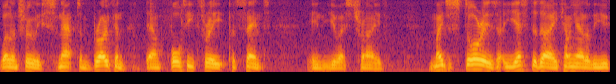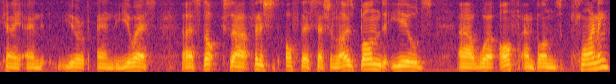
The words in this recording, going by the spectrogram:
well and truly snapped and broken, down 43% in US trade. Major stories yesterday coming out of the UK and Europe and the US. Uh, stocks uh, finished off their session lows. Bond yields uh, were off and bonds climbing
